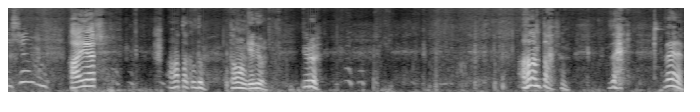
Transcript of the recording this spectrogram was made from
Yaşıyor mu? Hayır. Aha takıldım. Tamam geliyorum. Yürü. Anam tanrım. Ze- Zeynep.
